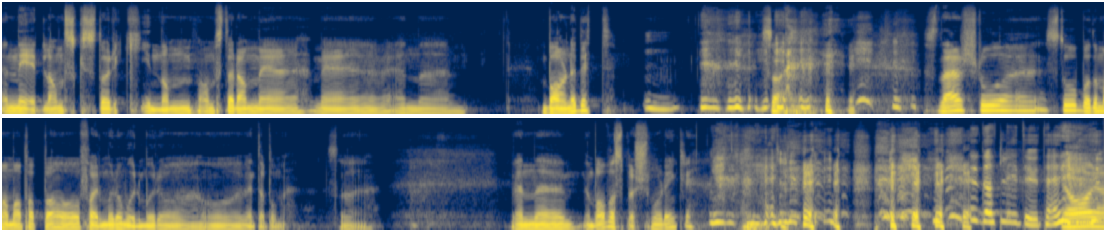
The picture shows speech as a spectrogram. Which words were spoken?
En nederlandsk stork innom Amsterdam med, med en uh, barnet ditt. Mm. Så, så der sto, eh, sto både mamma og pappa og farmor og mormor og, og venta på meg. Så, men uh, hva var spørsmålet, egentlig? Det datt litt ut her. Ja, ja,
